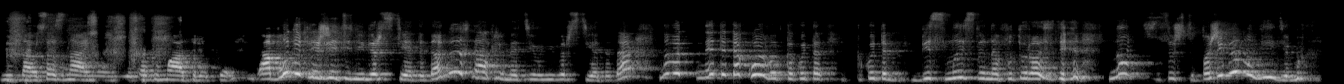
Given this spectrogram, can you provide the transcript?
не знаю, сознание, как в матрице. А будут ли жить университеты? Да, ну их нахрен эти университеты, да? Ну вот это такой вот какой-то какой бессмысленно футурист. Ну, слушайте, поживем увидим.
